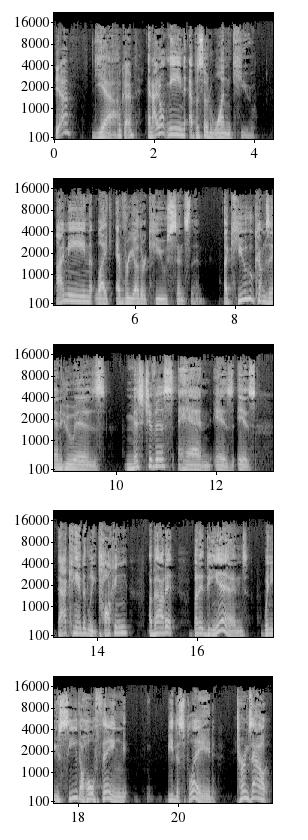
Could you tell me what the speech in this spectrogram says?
Yeah. Yeah. Okay. And I don't mean episode one Q. I mean like every other Q since then. A Q who comes in who is mischievous and is is backhandedly talking about it, but at the end, when you see the whole thing be displayed, turns out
